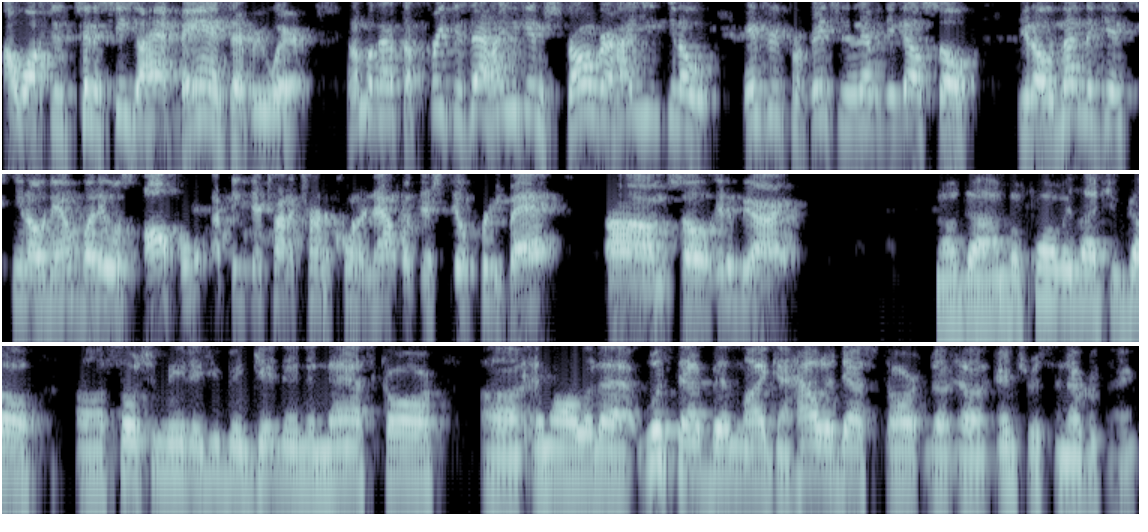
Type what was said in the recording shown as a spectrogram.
I walked into Tennessee, y'all had bands everywhere, and I'm like, what the freak is that? How you getting stronger? How you you know injury prevention and everything else? So you know nothing against you know them, but it was awful. I think they're trying to turn the corner now, but they're still pretty bad. Um, so it'll be all right. No doubt. Before we let you go, uh, social media, you've been getting into NASCAR uh, and all of that. What's that been like, and how did that start the uh, interest and everything?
